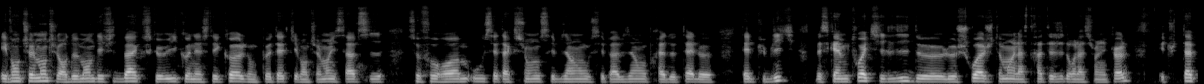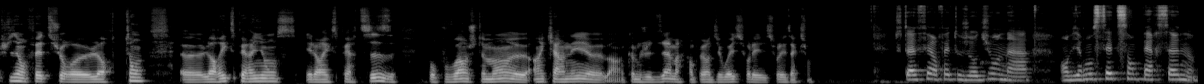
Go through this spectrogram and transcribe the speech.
Éventuellement, tu leur demandes des feedbacks parce qu'eux, ils connaissent l'école. Donc peut-être qu'éventuellement, ils savent si ce forum ou cette action, c'est bien ou c'est pas bien auprès de tel, tel public. Mais c'est quand même toi qui lead euh, le choix justement et la stratégie de relation école. Et tu t'appuies en fait sur leur temps, leur expérience et leur expertise pour pouvoir justement incarner, ben, comme je disais, à Marc Employer DY sur les, sur les actions. Tout à fait. En fait, aujourd'hui, on a environ 700 personnes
